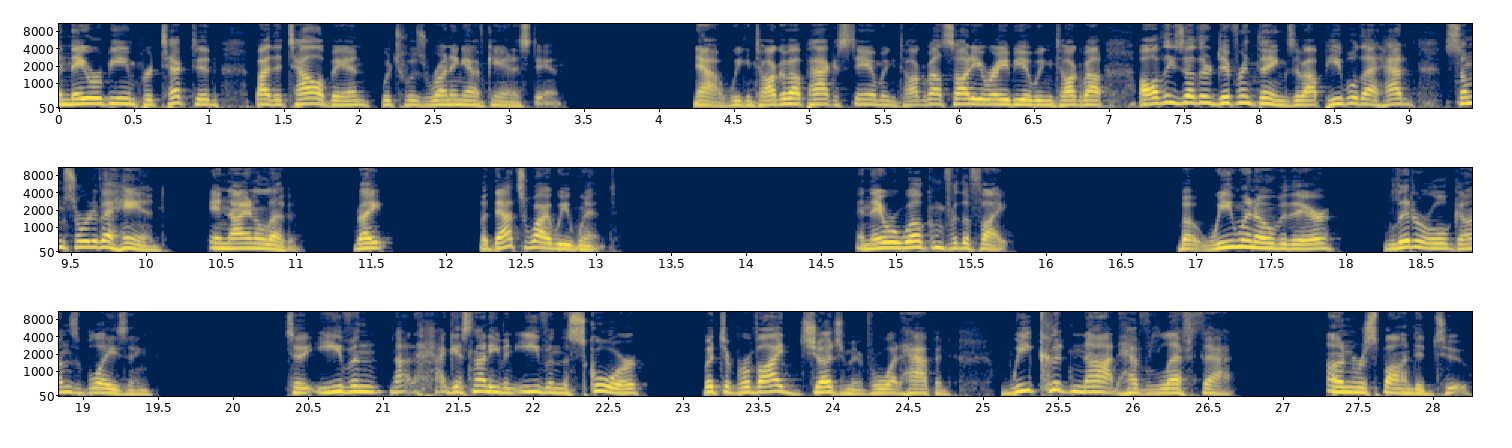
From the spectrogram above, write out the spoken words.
and they were being protected by the Taliban, which was running Afghanistan. Now, we can talk about Pakistan, we can talk about Saudi Arabia, we can talk about all these other different things about people that had some sort of a hand in 9 11, right? But that's why we went. And they were welcome for the fight. But we went over there, literal guns blazing, to even, not, I guess not even even the score, but to provide judgment for what happened. We could not have left that unresponded to.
